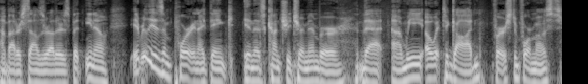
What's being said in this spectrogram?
about ourselves or others. But you know it really is important i think in this country to remember that uh, we owe it to god first and foremost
